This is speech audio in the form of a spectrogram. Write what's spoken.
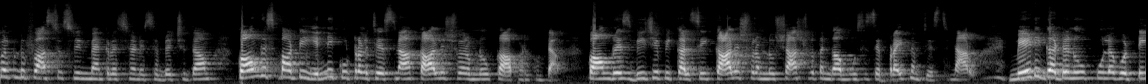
Fastest news anchor Rachana news చూద్దాం. కాంగ్రెస్ పార్టీ ఎన్ని కుట్రలు చేసినా కాళేశ్వరంను కాపాడుకుంటాం. కాంగ్రెస్ బీజేపీ కలిసి కాళేశ్వరంను శాశ్వతంగా మూసేసే ప్రయత్నం చేస్తున్నారు. మేడిగడ్డను కూలగొట్టి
